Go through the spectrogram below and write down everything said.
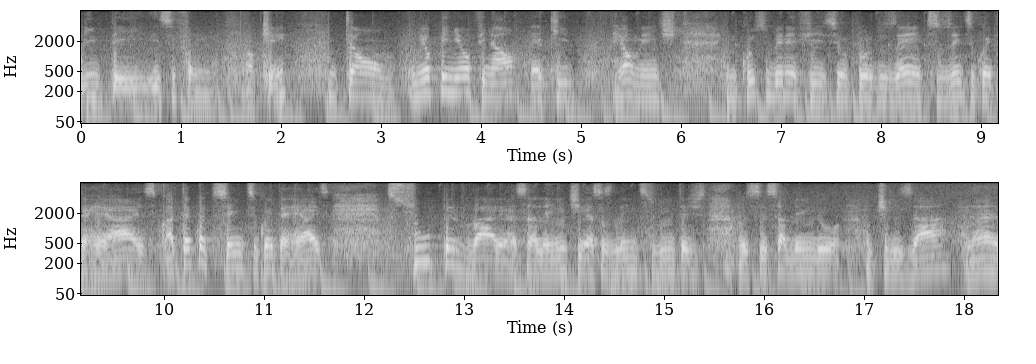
limpei esse fungo, ok? Então, minha opinião final é que realmente em custo-benefício por 200, 250 reais, até 450 reais, super vale essa lente, essas lentes vintage, você sabendo utilizar, né,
